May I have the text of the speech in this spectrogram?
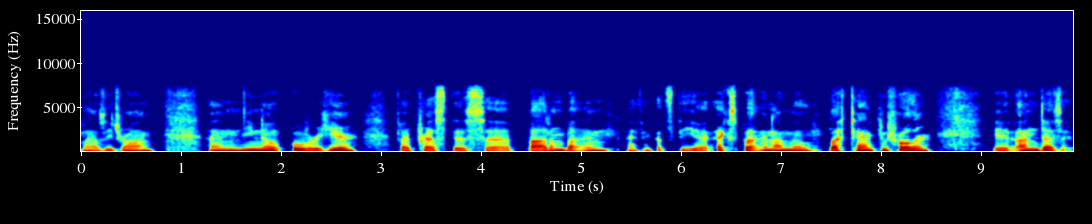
lousy drawing. Um, you note over here, if I press this uh, bottom button, I think that's the uh, X button on the left-hand controller, it undoes it.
